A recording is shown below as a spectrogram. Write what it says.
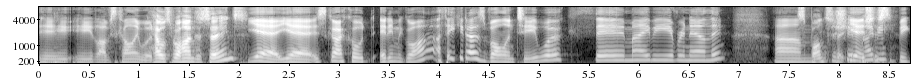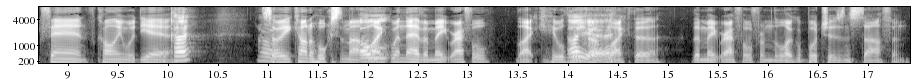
he, he loves Collingwood. Helps behind the scenes. Yeah, yeah. It's a guy called Eddie McGuire. I think he does volunteer work there, maybe every now and then. Um, Sponsorship, Yeah, he's maybe? just a big fan of Collingwood. Yeah. Okay. So he kind of hooks them up, I'll- like when they have a meat raffle. Like he'll Oh, hook yeah. up like the the meat raffle from the local butchers and stuff, and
